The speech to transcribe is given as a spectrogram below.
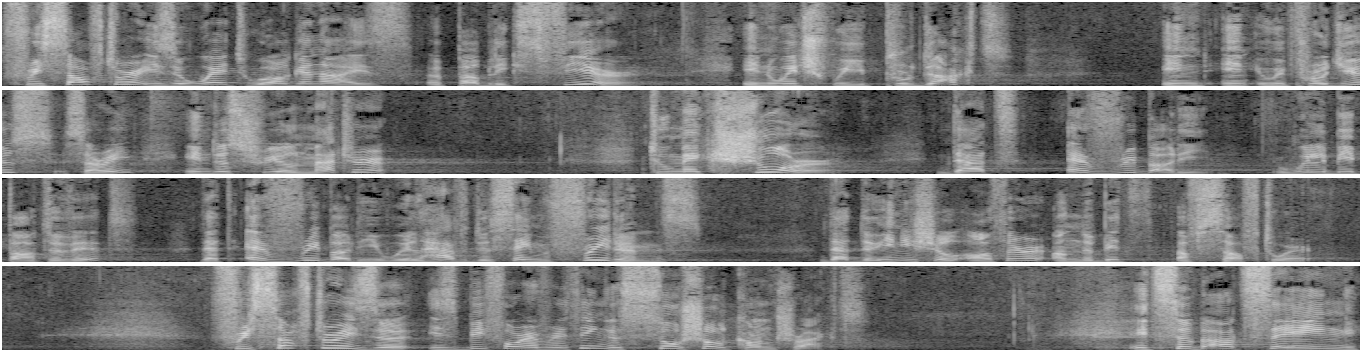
Free software is a way to organize a public sphere in which we product, in, in, we produce, sorry, industrial matter to make sure that everybody will be part of it, that everybody will have the same freedoms that the initial author on the bit of software. Free software is, a, is before everything a social contract. It's about saying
